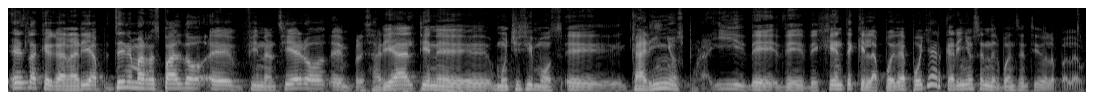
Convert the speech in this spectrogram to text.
Es la que ganaría. Tiene más respaldo eh, financiero, empresarial, tiene eh, muchísimos eh, cariños por ahí de, de- de gente que la puede apoyar, cariños en el buen sentido de la palabra.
